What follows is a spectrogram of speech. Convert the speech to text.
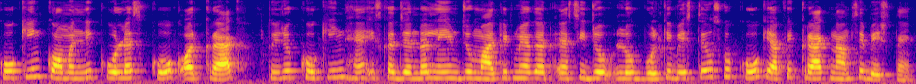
Cocaine commonly called as coke और क्रैक तो ये जो कोकिन है, इसका जनरल नेम जो मार्केट में अगर ऐसी जो लोग बोल के बेचते हैं, उसको कोक या फिर क्रैक नाम से बेचते हैं।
